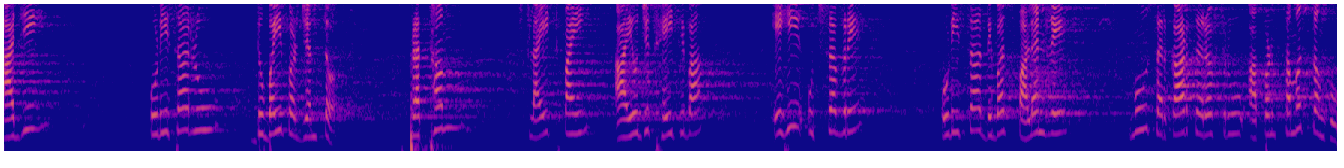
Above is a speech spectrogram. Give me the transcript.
ଆଜି ଓଡ଼ିଶାରୁ ଦୁବାଇ ପର୍ଯ୍ୟନ୍ତ ପ୍ରଥମ ଫ୍ଲାଇଟ୍ ପାଇଁ ଆୟୋଜିତ ହେଇଥିବା ଏହି ଉତ୍ସବରେ ଓଡ଼ିଶା ଦିବସ ପାଳନରେ ମୁଁ ସରକାର ତରଫରୁ ଆପଣ ସମସ୍ତଙ୍କୁ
